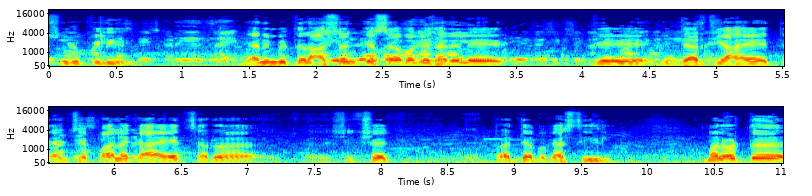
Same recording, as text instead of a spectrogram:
सुरू केली स्टेजकडे यायचंय. या निमित्तानं असंख्य सहभागी झालेले जे विद्यार्थी आहेत त्यांचे पालक आहेत सर्व शिक्षक प्राध्यापक असतील. मला वाटतं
